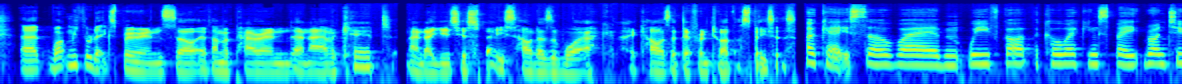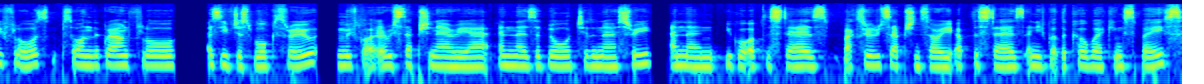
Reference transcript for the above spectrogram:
uh, walk me through the experience. So, if I'm a parent and I have a kid and I use your space, how does it work? Like, how is it different to other spaces? Okay, so um, we've got the co working space. We're on two floors. So, on the ground floor, as you've just walked through, we've got a reception area and there's a door to the nursery. And then you go up the stairs, back through reception, sorry, up the stairs, and you've got the co working space.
